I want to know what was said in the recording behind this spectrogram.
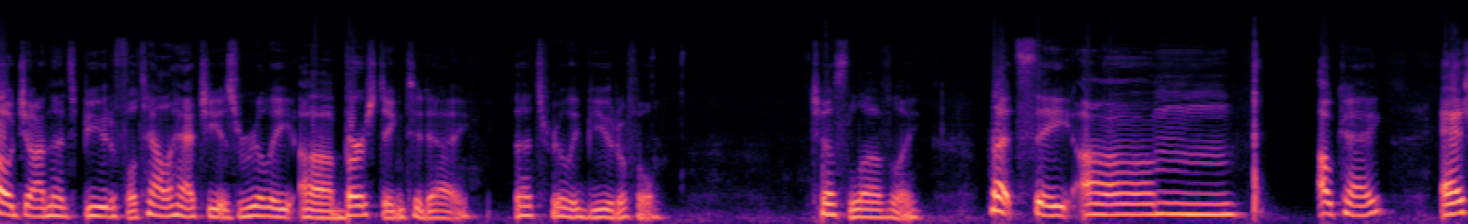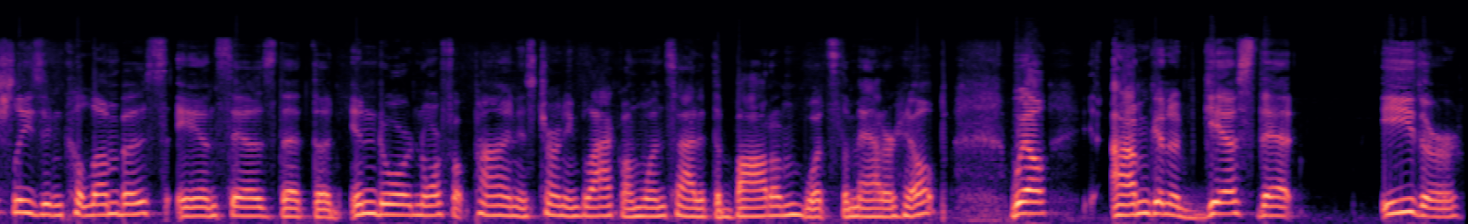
Oh, John, that's beautiful. Tallahatchie is really uh, bursting today. That's really beautiful. Just lovely. Let's see. Um, okay. Ashley's in Columbus and says that the indoor Norfolk pine is turning black on one side at the bottom. What's the matter? Help. Well, I'm going to guess that either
